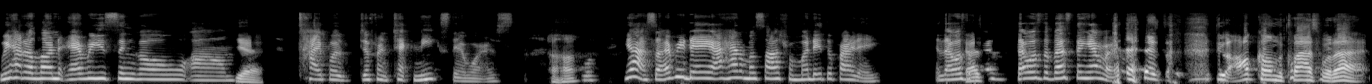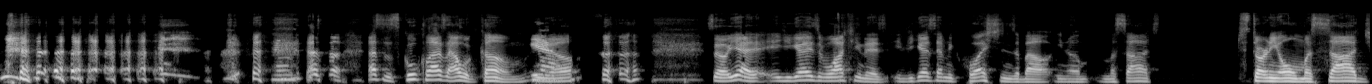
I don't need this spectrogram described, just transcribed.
We had to learn every single um, Yeah. type of different techniques there was. Uh huh. Well, yeah, so every day I had a massage from Monday to Friday, and that was the best, that was the best thing ever. Dude, I'll come to class for that. That's a that's a school class I would come. Yeah. You know. so yeah, if you guys are watching this, if you guys have any questions about you know massage, starting your own massage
